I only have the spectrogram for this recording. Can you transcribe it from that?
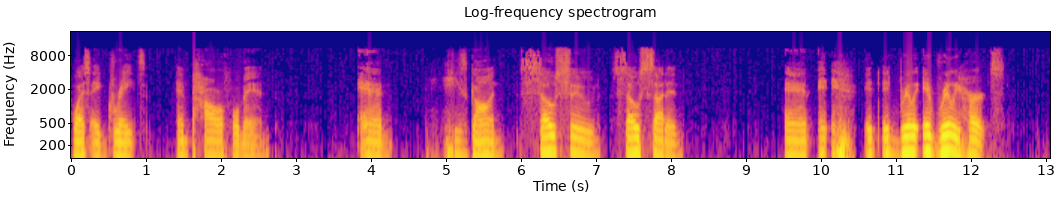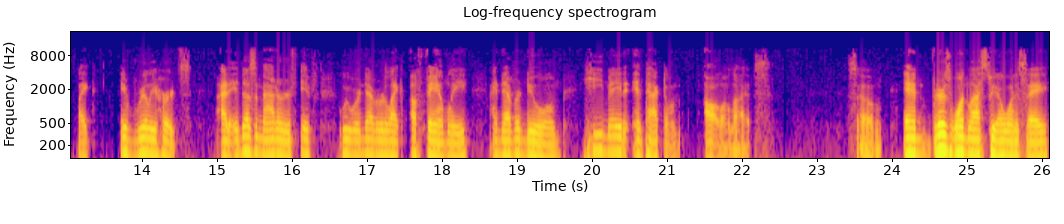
was a great and powerful man, and he's gone so soon, so sudden, and it it it really it really hurts. Like it really hurts. I, it doesn't matter if if we were never like a family. I never knew him. He made an impact on all our lives. So, and there's one last tweet I want to say.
